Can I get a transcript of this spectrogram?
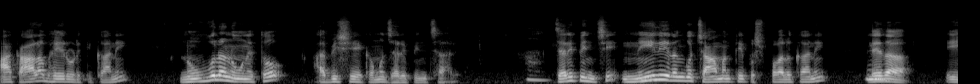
ఆ కాలభైరుడికి కానీ నువ్వుల నూనెతో అభిషేకము జరిపించాలి. జరిపించి నీలిరంగు చామంతి పుష్పాలు కానీ లేదా ఈ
